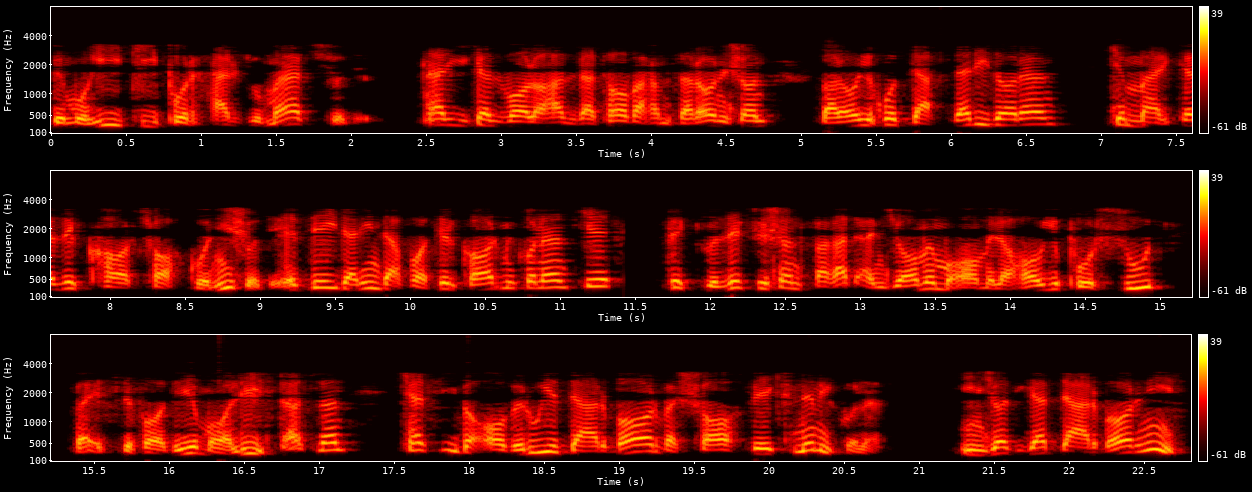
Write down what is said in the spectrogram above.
به محیطی پر هرج و مرج شده. هر یک از والا حضرت ها و همسرانشان برای خود دفتری دارند که مرکز کارچاه کنی شده. ادهی در این دفاتر کار می‌کنند که فکر و ذکرشان فقط انجام معامله های پرسود و استفاده مالی است. اصلا کسی به آبروی دربار و شاه فکر نمی کند اینجا دیگر دربار نیست.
